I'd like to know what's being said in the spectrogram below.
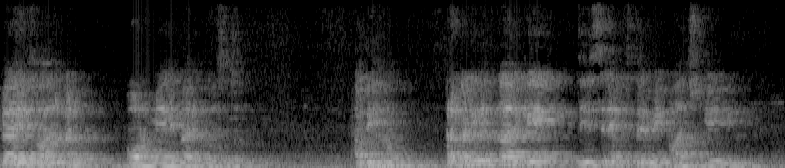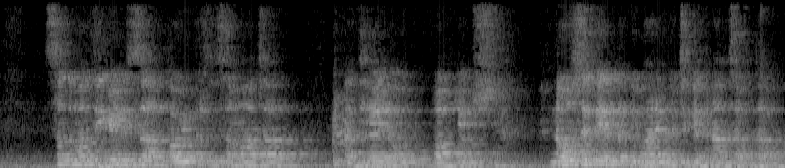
प्यारे फादरगण और मेरे प्यारे दोस्तों अभी हम प्रकटीकरण कार्य के तीसरे हफ़्ते में आ चुके हैं संत मत्ती के अनुसार पवित्र सुसमाचार अध्याय नौ वाक्यांश नौ से तेरह तक के बारे में कुछ कहना चाहता हूँ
